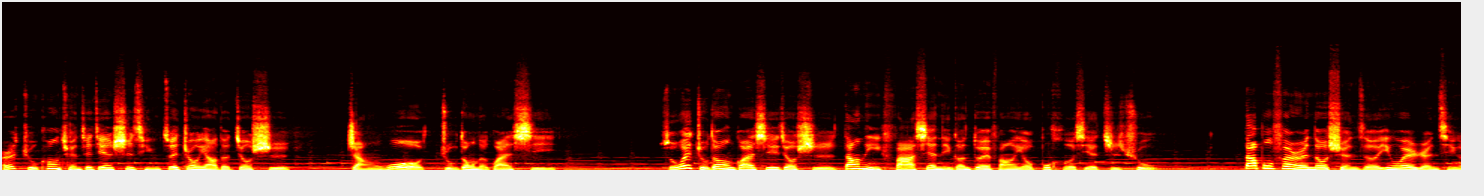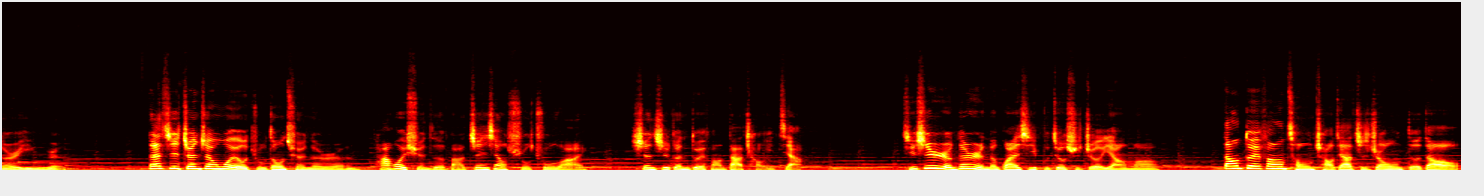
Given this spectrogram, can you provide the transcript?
而主控权这件事情最重要的就是掌握主动的关系。所谓主动的关系，就是当你发现你跟对方有不和谐之处。大部分人都选择因为人情而隐忍，但是真正握有主动权的人，他会选择把真相说出来，甚至跟对方大吵一架。其实人跟人的关系不就是这样吗？当对方从吵架之中得到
